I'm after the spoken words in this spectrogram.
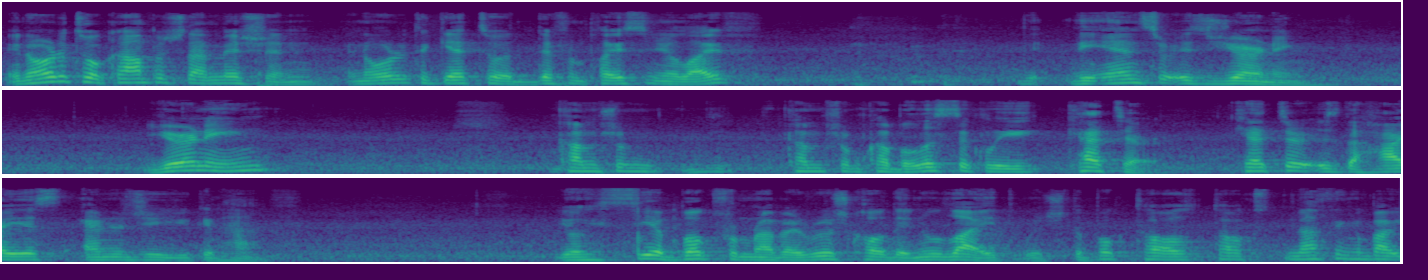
In order to accomplish that mission, in order to get to a different place in your life, the, answer is yearning. Yearning comes from comes from kabbalistically keter. Keter is the highest energy you can have. You'll see a book from Rabbi Rush called A New Light, which the book talks, talks nothing about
